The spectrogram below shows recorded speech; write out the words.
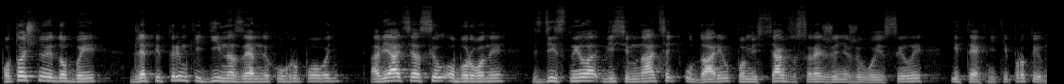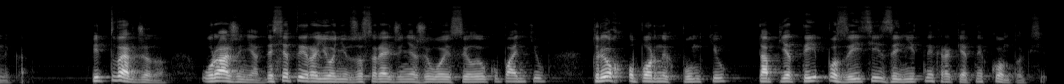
Поточної доби для підтримки дій наземних угруповань авіація Сил оборони здійснила 18 ударів по місцях зосередження живої сили і техніки противника. Підтверджено ураження 10 районів зосередження живої сили окупантів, трьох опорних пунктів та п'яти позицій зенітних ракетних комплексів.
